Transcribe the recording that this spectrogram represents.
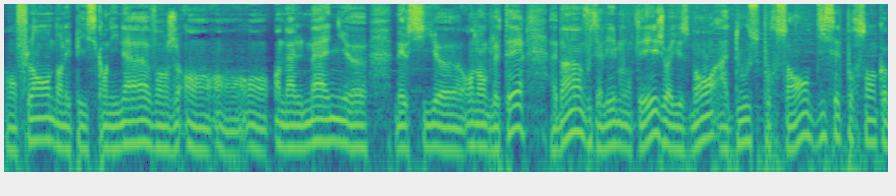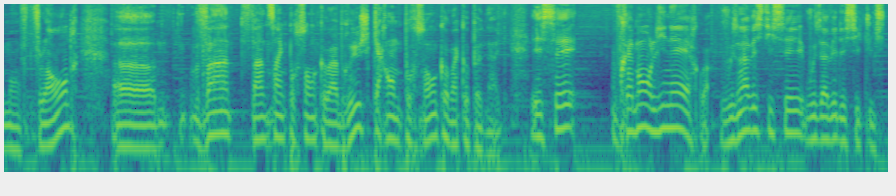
en Flandre, dans les pays scandinaves, en, Allemagne, euh, mais aussi en Angleterre, eh ben, vous allez monter joyeusement à 12%, 17% comme en Flandre, euh, 20, 25% comme à Bruges, 40% comme à Copenhague. Et c'est vraiment linéaire. Vous investissez, vous avez des cyclistes.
